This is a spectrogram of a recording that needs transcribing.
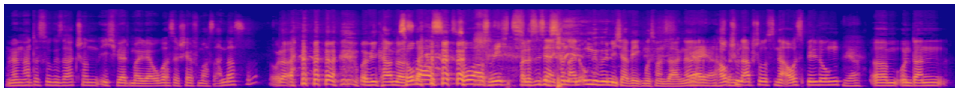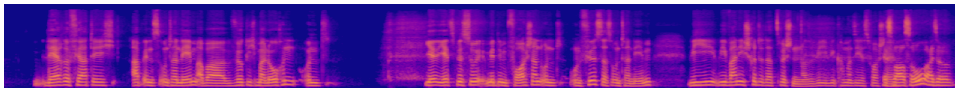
Und dann hattest du gesagt schon, ich werde mal der oberste Chef, mach's anders? Oder, oder wie kam das? So war es so nicht. Weil das ist ja schon ein ungewöhnlicher Weg, muss man sagen. Ne? Ja, ja, Hauptschulabschluss, schon. eine Ausbildung ja. ähm, und dann Lehre fertig, ab ins Unternehmen, aber wirklich mal lochen. Und jetzt bist du mit dem Vorstand und, und führst das Unternehmen. Wie, wie waren die Schritte dazwischen? Also wie, wie kann man sich das vorstellen? Es war so, also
